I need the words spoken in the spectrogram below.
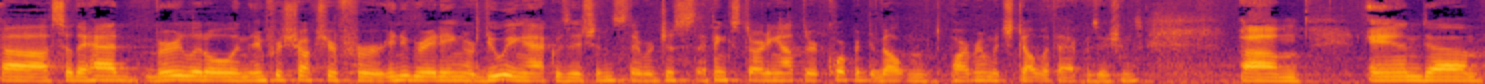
uh, so they had very little in infrastructure for integrating or doing acquisitions. They were just, I think, starting out their corporate development department, which dealt with acquisitions, um, and um,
